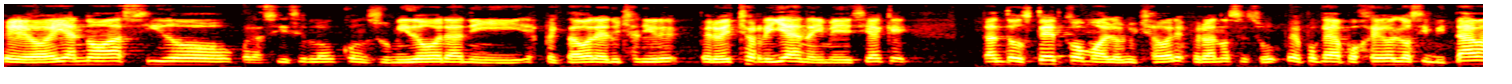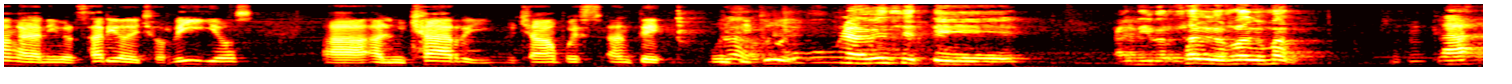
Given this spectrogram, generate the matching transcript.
pero ella no ha sido, por así decirlo, consumidora ni espectadora de lucha libre, pero es chorrillana y me decía que tanto a usted como a los luchadores peruanos en su época de apogeo los invitaban al aniversario de Chorrillos a, a luchar y luchaban pues ante multitudes. Claro, hubo una vez este aniversario de Radio Mar. La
